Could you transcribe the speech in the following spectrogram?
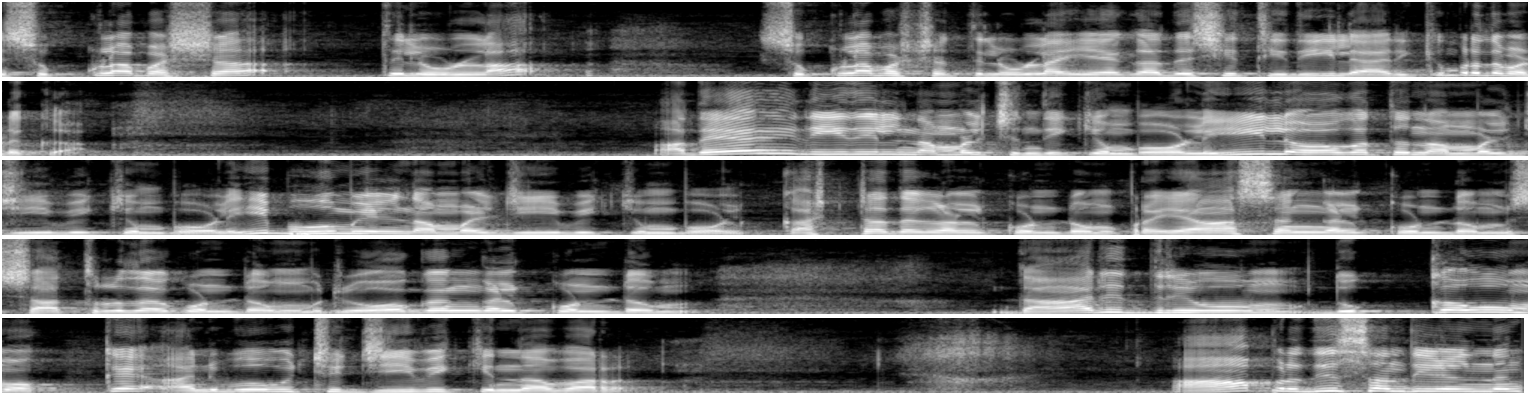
ശുക്ലപക്ഷത്തിലുള്ള ശുക്ലപക്ഷത്തിലുള്ള ഏകാദശി തിഥിയിലായിരിക്കും വ്രതമെടുക്കുക. അതേ രീതിയിൽ നമ്മൾ ചിന്തിക്കുമ്പോൾ ഈ ലോകത്ത് നമ്മൾ ജീവിക്കുമ്പോൾ ഈ ഭൂമിയിൽ നമ്മൾ ജീവിക്കുമ്പോൾ കഷ്ടതകൾ കൊണ്ടും പ്രയാസങ്ങൾ കൊണ്ടും ശത്രുത കൊണ്ടും രോഗങ്ങൾ കൊണ്ടും ദാരിദ്ര്യവും ദുഃഖവും ഒക്കെ അനുഭവിച്ച് ജീവിക്കുന്നവർ ആ പ്രതിസന്ധിയിൽ നിന്നും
